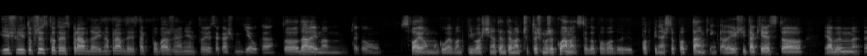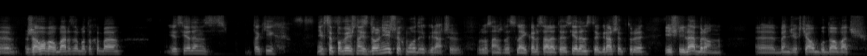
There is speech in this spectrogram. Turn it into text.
jeśli to wszystko to jest prawda i naprawdę jest tak poważnie, a nie to jest jakaś mgiełka, to dalej mam taką swoją mgłę wątpliwości na ten temat, czy ktoś może kłamać z tego powodu i podpinać to pod tanking. Ale jeśli tak jest, to ja bym y, żałował bardzo, bo to chyba jest jeden z takich, nie chcę powiedzieć najzdolniejszych młodych graczy w Los Angeles Lakers, ale to jest jeden z tych graczy, który jeśli LeBron y, będzie chciał budować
